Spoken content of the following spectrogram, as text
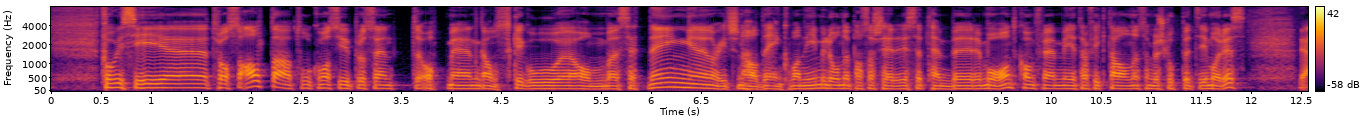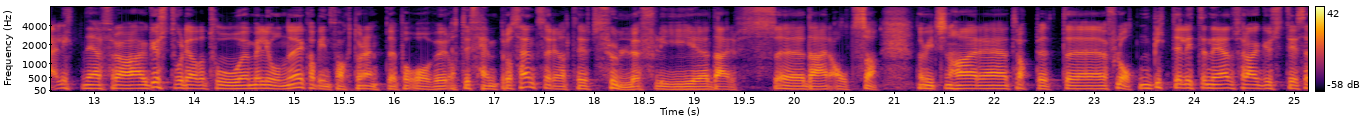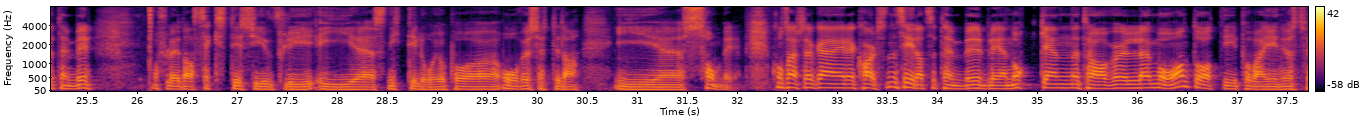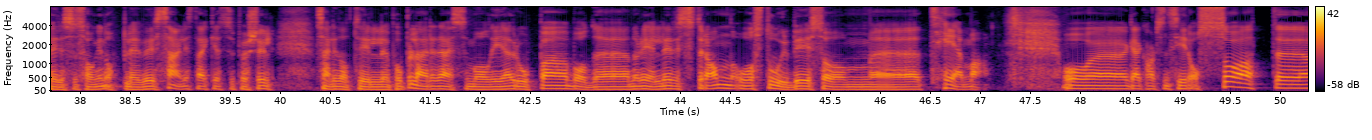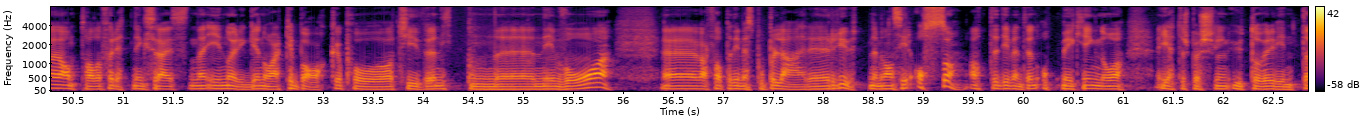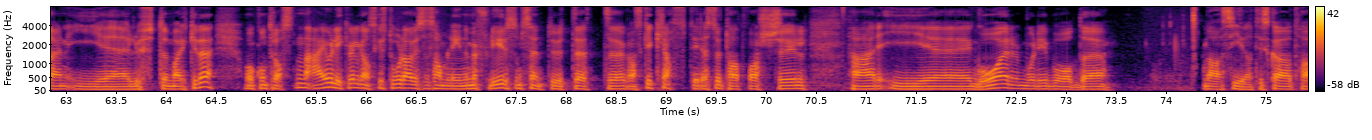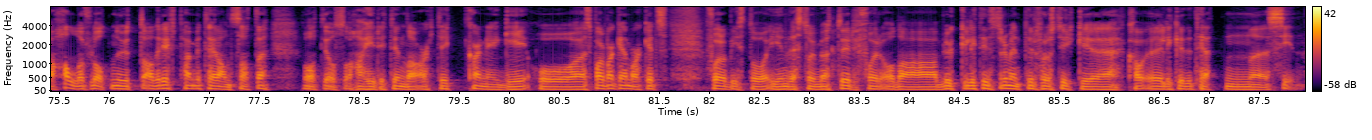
Får vi si eh, tross alt, da. 2,7% opp med en ganske god eh, omsetning. Norwegian hadde 1,9 millioner passasjerer i september måned, kom frem i trafikktallene som ble sluppet i morges. Det er litt ned fra august, hvor de hadde 2 millioner. Kabinfaktoren endte på over 85% så relativt fulle fly der, der altså. Norwegian har trappet flåten bitte litt ned fra august til september og fløy da 67 fly i eh, snitt. De lå jo på over 70 da i eh, sommer. Konsernsjef Geir Karlsen sier at september ble nok en travel måned, og at de på vei inn i høstferiesesongen opplever særlig sterk etterspørsel, særlig da til populære reisemål i Europa, både når det gjelder strand og storby som eh, tema. Og Geir Karlsen sier også at antallet forretningsreisende i Norge nå er tilbake på 2019-nivå. Eh, I hvert fall på de mest populære rutene. Men han sier også at de venter en oppmykning nå i etterspørselen utover vinteren i eh, luftmarkedet. Og kontrasten er jo likevel ganske stor da, hvis du sammenligner med Flyr, som sendte ut et eh, ganske kraftig resultatvarsel her i går, hvor de både da sier at de skal ta halve flåten ut av drift, permittere ansatte, og at de også har hyret inn da Arctic, Carnegie og Sparbank Markets for å bistå i investormøter, for å da bruke litt instrumenter for å styrke likviditeten sin.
